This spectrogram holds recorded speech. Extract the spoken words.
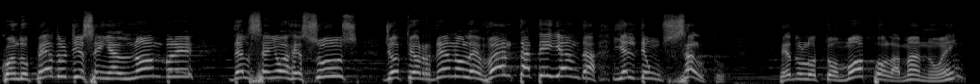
Quando Pedro disse em el nombre del Senhor Jesus, eu te ordeno, levanta-te e anda. E ele deu um salto. Pedro lo tomou por la mano, hein?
